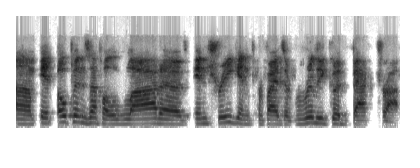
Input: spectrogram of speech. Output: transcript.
Um, it opens up a lot of intrigue and provides a really good backdrop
